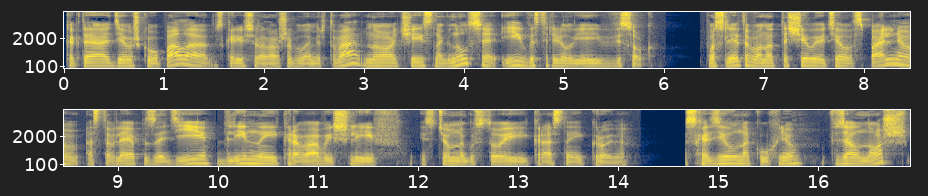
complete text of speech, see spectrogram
Когда девушка упала, скорее всего, она уже была мертва, но Чейз нагнулся и выстрелил ей в висок. После этого он оттащил ее тело в спальню, оставляя позади длинный кровавый шлейф из темно-густой красной крови. Сходил на кухню, взял нож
